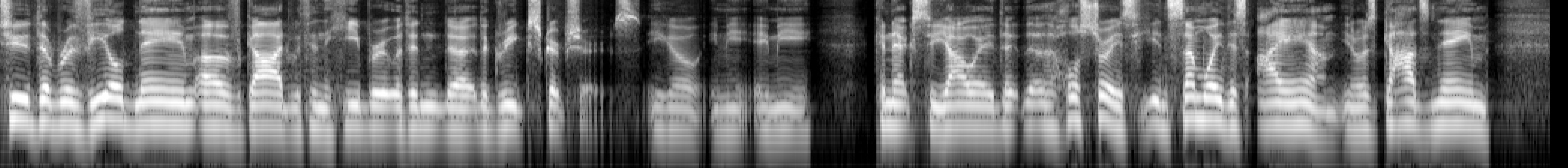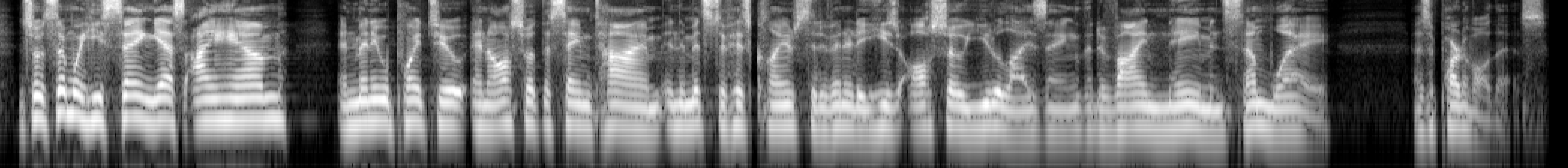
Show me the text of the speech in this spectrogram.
to the revealed name of God within the Hebrew, within the, the Greek scriptures. Ego, eimi, eimi connects to Yahweh. The, the whole story is in some way this I am, you know, is God's name. And so in some way he's saying, yes, I am and many will point to, and also at the same time, in the midst of his claims to divinity, he's also utilizing the divine name in some way as a part of all this.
